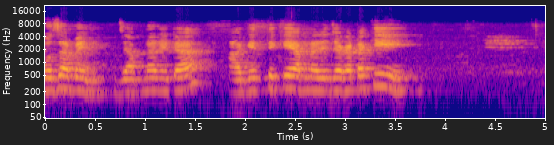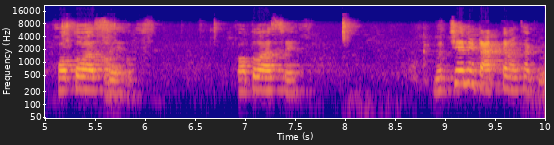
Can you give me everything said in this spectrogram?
বোঝাবেন যে আপনার এটা আগের থেকে আপনার এই জায়গাটা কি? কত আছে? কত আছে? বুঝছেন? এটা আটকানো থাকল।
